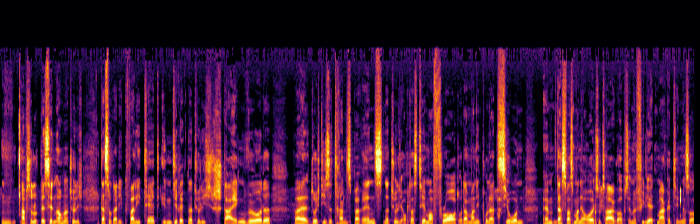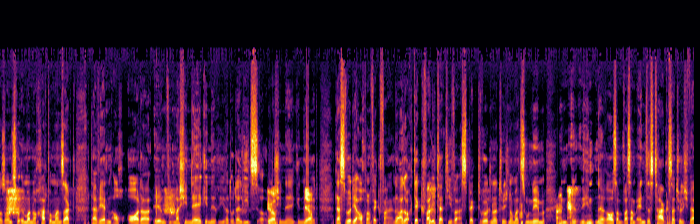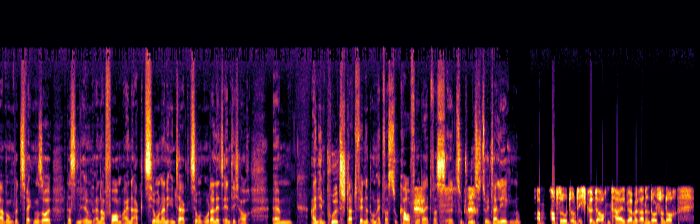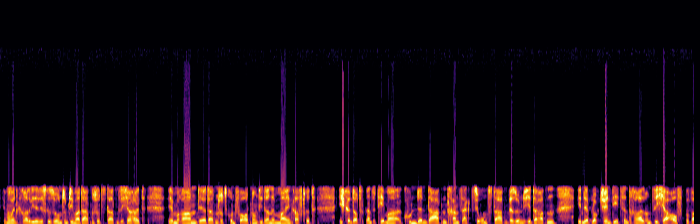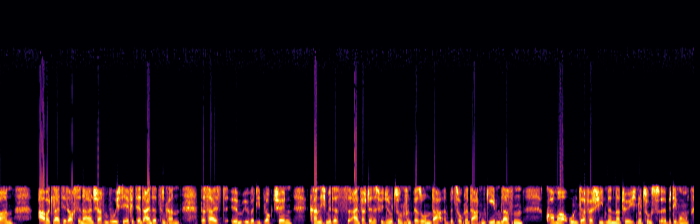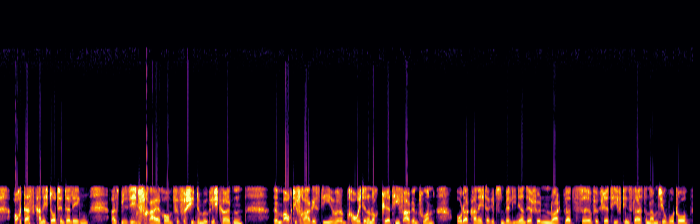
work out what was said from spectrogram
Mhm, absolut, bis hin auch natürlich, dass sogar die Qualität indirekt natürlich steigen würde, weil durch diese Transparenz natürlich auch das Thema Fraud oder Manipulation, ähm, das, was man ja heutzutage, ob es im Affiliate-Marketing ist oder sonst wo immer noch hat, wo man sagt, da werden auch Order irgendwie maschinell generiert oder Leads äh, ja. maschinell generiert. Ja. Das würde ja auch noch wegfallen. Ne? Also auch der qualitative Aspekt würde natürlich nochmal zunehmen, in, in, hinten heraus, was am Ende des Tages natürlich Werbung bezwecken soll, dass in irgendeiner Form eine Aktion, eine Interaktion oder letztendlich auch ähm, ein Impuls stattfindet, um etwas zu kaufen oder etwas äh, zu tun, sich zu hinterlegen. Ne? Absolut. Und ich könnte auch einen Teil, wir haben ja gerade in Deutschland auch im Moment gerade wieder Diskussionen zum Thema Datenschutz, Datensicherheit im Rahmen der Datenschutzgrundverordnung, die dann im Mai in Kraft tritt. Ich könnte auch das ganze Thema Kundendaten, Transaktionsdaten, persönliche Daten in der Blockchain dezentral und sicher aufbewahren aber gleichzeitig auch Szenarien schaffen, wo ich sie effizient einsetzen kann. Das heißt, ähm, über die Blockchain kann ich mir das Einverständnis für die Nutzung von personenbezogenen Daten geben lassen, Komma unter verschiedenen natürlich Nutzungsbedingungen. Auch das kann ich dort hinterlegen. Also bietet sich ein Freiraum für verschiedene Möglichkeiten. Ähm, auch die Frage ist die, äh, brauche ich denn noch Kreativagenturen? Oder kann ich, da gibt es in Berlin ja einen sehr schönen Marktplatz äh, für Kreativdienstleister namens Jovoto,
